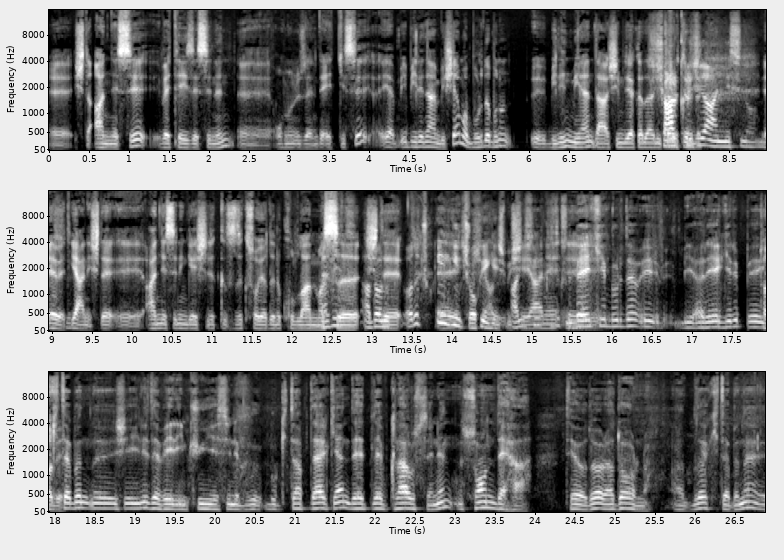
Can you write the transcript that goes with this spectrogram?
e, işte annesi ve teyzesinin e, onun üzerinde etkisi e, bilinen bir şey ama burada bunun e, bilinmeyen daha şimdiye kadar Şarkıcı literatürde- annesinin olması. Evet yani işte e, annesinin gençlik kızlık soyadını kullanması Evet, Adorno- işte o da çok e, ilginç bir çok şey. ilginç bir şey yani e, Belki burada e, bir araya girip e, Tabii. kitabın e, şeyini de vereyim künyesini bu, bu kitap derken Detlev Clausen'in Son Deha Theodor Adorno adlı kitabını e,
